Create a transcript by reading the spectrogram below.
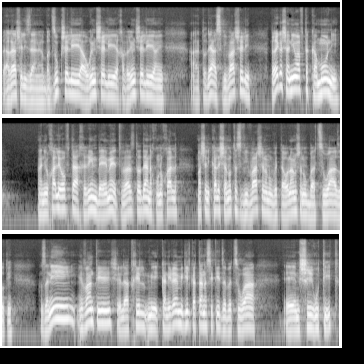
והרע שלי זה הבת זוג שלי, ההורים שלי, החברים שלי, אתה יודע, הסביבה שלי. ברגע שאני אוהב את הכמוני, אני אוכל לאהוב את האחרים באמת, ואז אתה יודע, אנחנו נוכל, מה שנקרא, לשנות את הסביבה שלנו ואת העולם שלנו בצורה הזאת. אז אני הבנתי שלהתחיל, כנראה מגיל קטן עשיתי את זה בצורה אה, שרירותית.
